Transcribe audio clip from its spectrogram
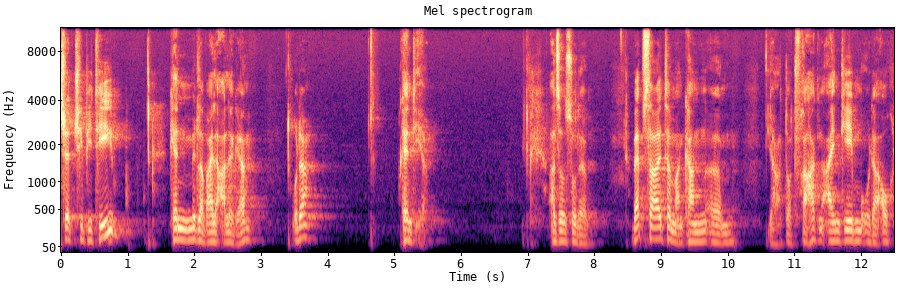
ChatGPT kennen mittlerweile alle, gell? oder? Kennt ihr? Also so eine Webseite, man kann ähm, ja, dort Fragen eingeben oder auch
